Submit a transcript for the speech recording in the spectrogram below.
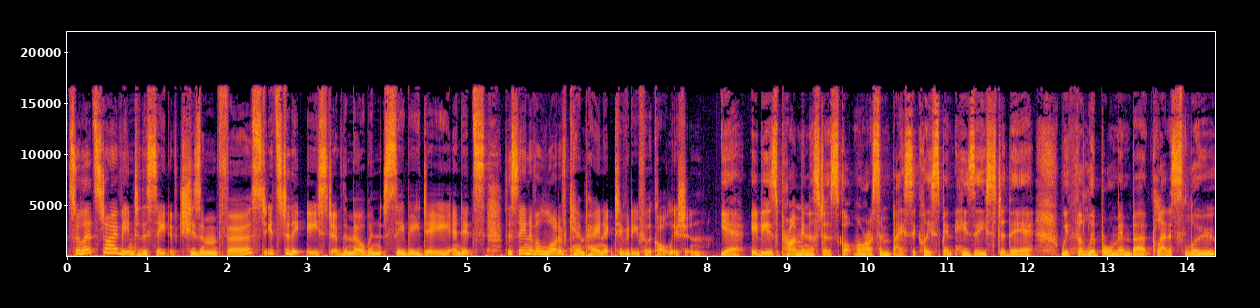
So let's dive into the seat of Chisholm first. It's to the east of the Melbourne CBD and it's the scene of a lot of campaign activity for the coalition. Yeah, it is. Prime Minister Scott Morrison basically spent his Easter there with the Liberal member Gladys Liu.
